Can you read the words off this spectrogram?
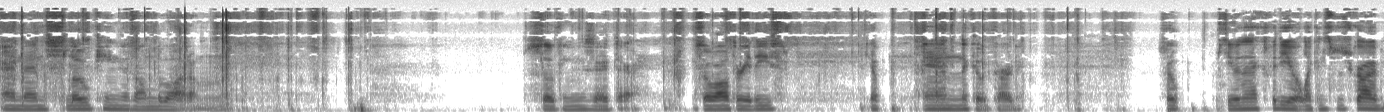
And then Slowking is on the bottom. Slowking is right there. So all three of these. Yep. And the code card. So, see you in the next video. Like and subscribe.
